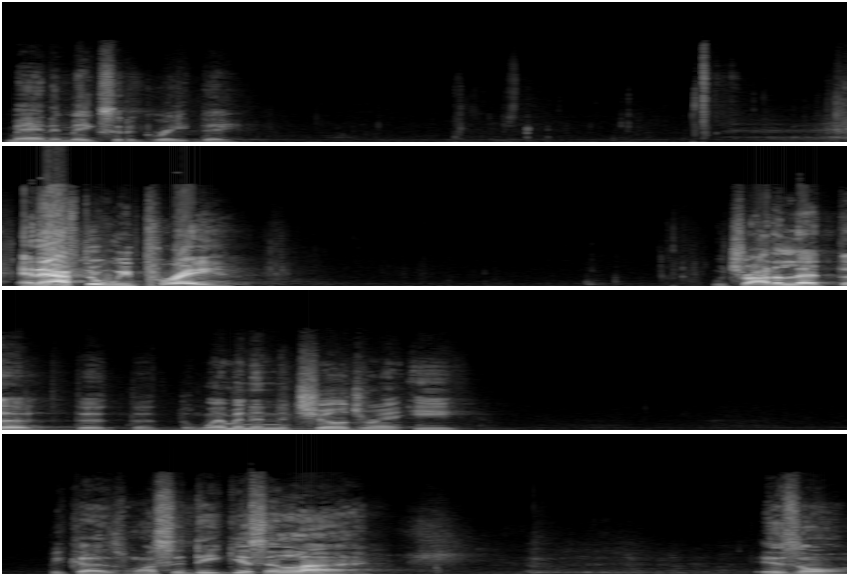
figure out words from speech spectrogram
man, it makes it a great day. And after we pray, we try to let the, the, the, the women and the children eat. Because once the D gets in line, it's on.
